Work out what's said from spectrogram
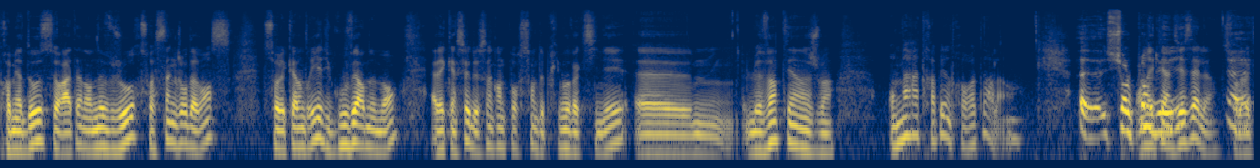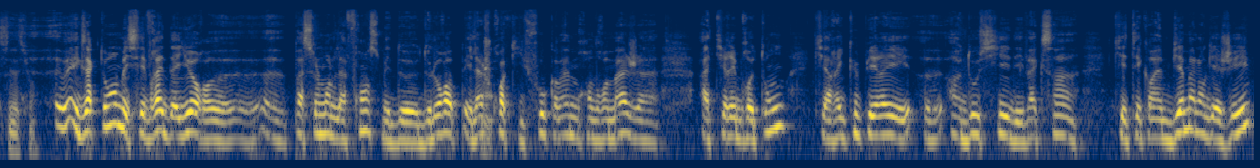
première dose sera atteinte dans 9 jours, soit 5 jours d'avance sur le calendrier du gouvernement, avec un seuil de 50% de primo-vaccinés le 21 juin. On a rattrapé notre retard là. Hein. Euh, sur le plan on était un diesel sur la euh, vaccination. Euh, exactement, mais c'est vrai d'ailleurs pas seulement de la France, mais de, l'Europe. Et là, je crois qu'il faut quand même rendre hommage à, Thierry Breton, qui a récupéré un dossier des vaccins qui était quand même bien mal engagé.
